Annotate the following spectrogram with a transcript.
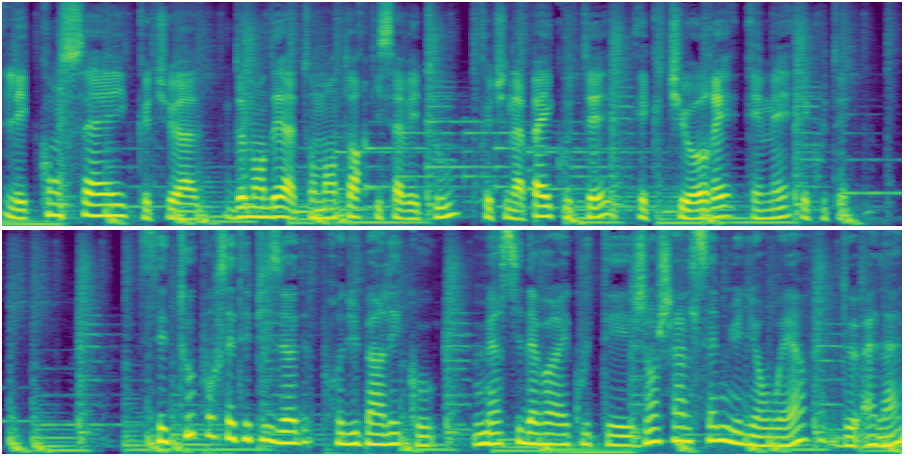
les conseils que tu as demandé à ton mentor qui savait tout, que tu n'as pas écouté et que tu aurais aimé écouter? C'est tout pour cet épisode produit par l'Echo. Merci d'avoir écouté Jean-Charles Samuelian Werve de Alan.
